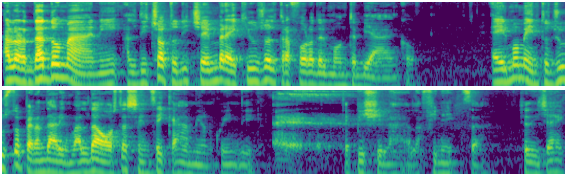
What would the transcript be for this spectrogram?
Allora, da domani al 18 dicembre è chiuso il traforo del Monte Bianco. È il momento giusto per andare in Val d'Aosta senza i camion, quindi eh. capisci la, la, finezza. Cioè dice, eh,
